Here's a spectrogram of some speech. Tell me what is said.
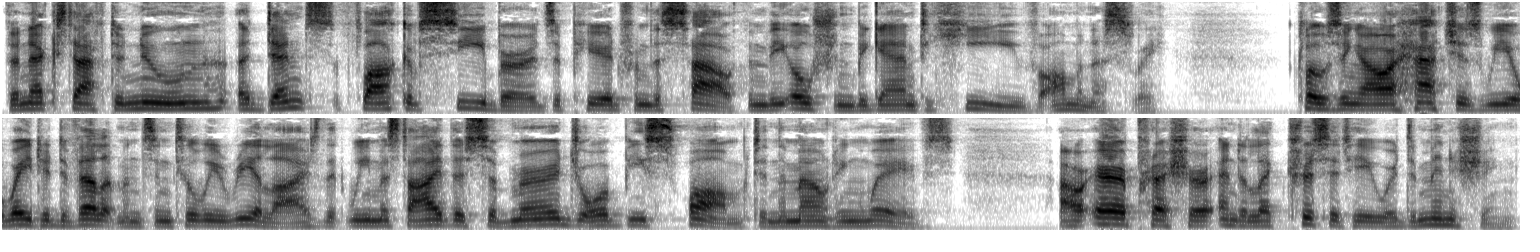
The next afternoon, a dense flock of seabirds appeared from the south, and the ocean began to heave ominously. Closing our hatches, we awaited developments until we realized that we must either submerge or be swamped in the mounting waves. Our air pressure and electricity were diminishing,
